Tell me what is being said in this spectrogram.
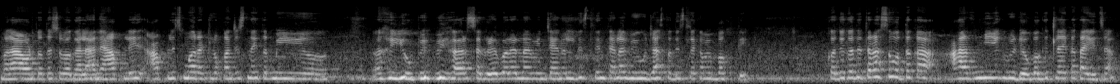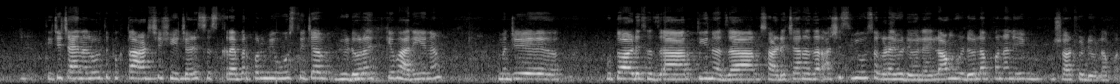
मला आवडतं तसं बघायला. आणि आपले आपलेच मराठी लोकांचेच नाही तर मी यू पी बिहार सगळे मला नवीन चॅनल दिसते आणि त्याला व्ह्यू जास्त दिसले का मी बघते. कधी कधी तर असं होतं का आज मी एक व्हिडिओ बघितला एका ताईचा. तिच्या चॅनलवरती फक्त आठशे शेहेचाळीस सबस्क्रायबर पण व्ह्यूज तिच्या व्हिडिओला इतके भारी आहे ना. म्हणजे कुठं अडीच हजार तीन हजार साडेचार हजार असेच व्ह्यू सगळ्या व्हिडिओला आहे. लॉंग व्हिडिओला पण आणि शॉर्ट व्हिडिओला पण.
